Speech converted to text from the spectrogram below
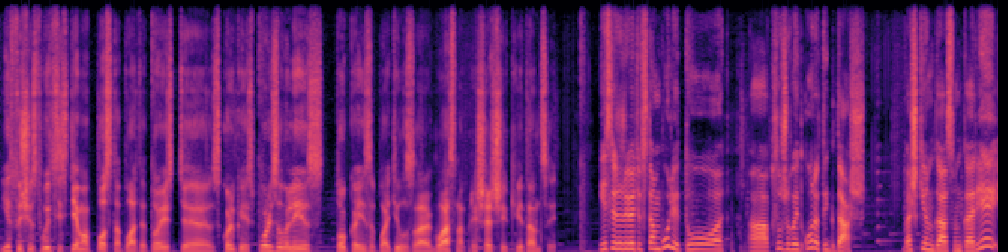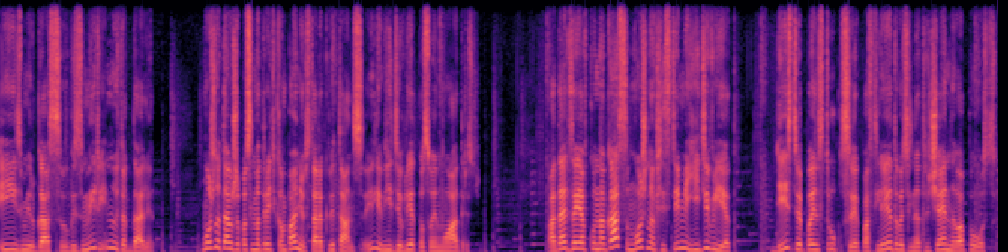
И существует система постоплаты, то есть э, сколько использовали, столько и заплатил согласно пришедшей квитанции. Если живете в Стамбуле, то а, обслуживает город Игдаш, Башкиргаз в Анкаре и Измиргаз в Измире, ну и так далее. Можно также посмотреть компанию Староквитанция или в Едивлет по своему адресу. Подать заявку на газ можно в системе Едивлет – Действия по инструкции, последовательно отвечая на вопросы.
